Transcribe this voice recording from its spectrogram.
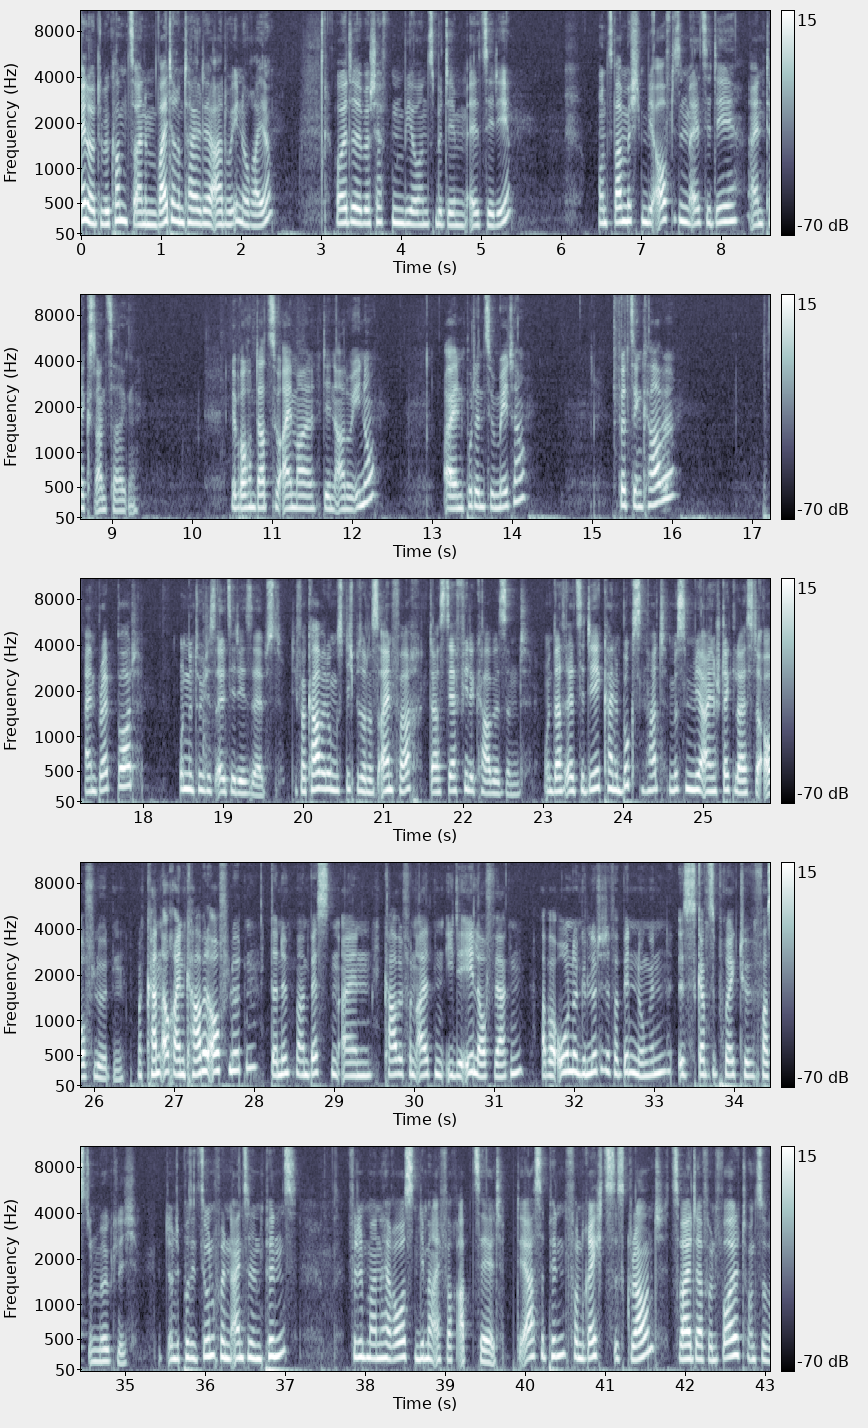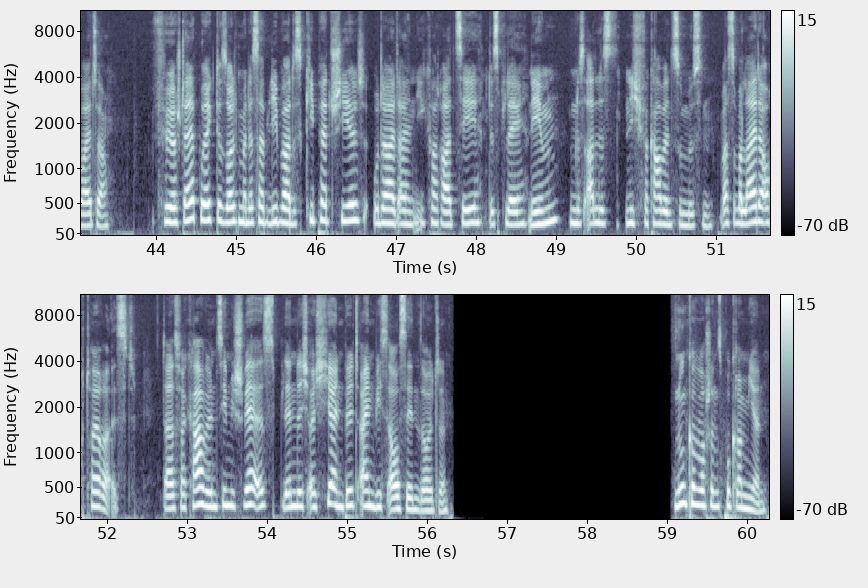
Hey Leute, willkommen zu einem weiteren Teil der Arduino-Reihe. Heute beschäftigen wir uns mit dem LCD. Und zwar möchten wir auf diesem LCD einen Text anzeigen. Wir brauchen dazu einmal den Arduino, ein Potentiometer, 14 Kabel, ein Breadboard und natürlich das LCD selbst. Die Verkabelung ist nicht besonders einfach, da es sehr viele Kabel sind. Und da das LCD keine Buchsen hat, müssen wir eine Steckleiste auflöten. Man kann auch ein Kabel auflöten, da nimmt man am besten ein Kabel von alten IDE-Laufwerken, aber ohne gelötete Verbindungen ist das ganze Projekt hier fast unmöglich. Und die Position von den einzelnen Pins findet man heraus, indem man einfach abzählt. Der erste Pin von rechts ist Ground, zweiter 5 Volt und so weiter. Für Stellprojekte sollte man deshalb lieber das Keypad Shield oder halt ein I2C Display nehmen, um das alles nicht verkabeln zu müssen, was aber leider auch teurer ist. Da das Verkabeln ziemlich schwer ist, blende ich euch hier ein Bild ein, wie es aussehen sollte. Nun kommen wir auch schon ins Programmieren.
